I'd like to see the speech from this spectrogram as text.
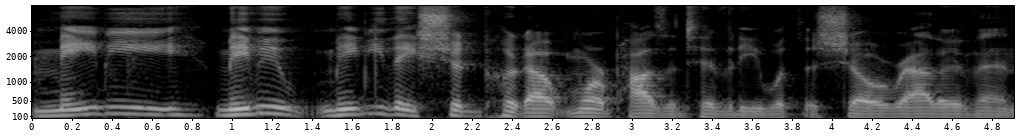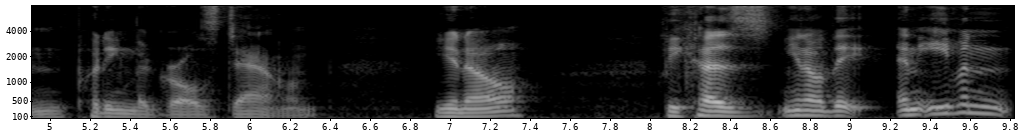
maybe maybe maybe they should put out more positivity with the show rather than putting the girls down you know? Because you know they and even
